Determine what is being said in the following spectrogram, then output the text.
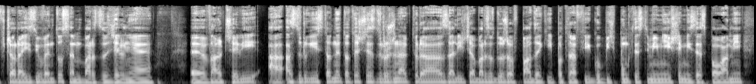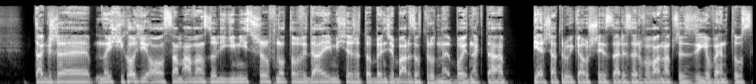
wczoraj z Juventusem bardzo dzielnie walczyli, a, a z drugiej strony to też jest drużyna, która zalicza bardzo dużo wpadek i potrafi gubić punkty z tymi mniejszymi zespołami. Także, no jeśli chodzi o sam awans do Ligi Mistrzów, no to wydaje mi się, że to będzie bardzo trudne, bo jednak ta pierwsza trójka już jest zarezerwowana przez Juventus,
